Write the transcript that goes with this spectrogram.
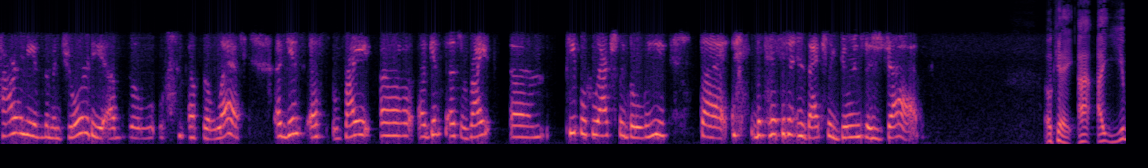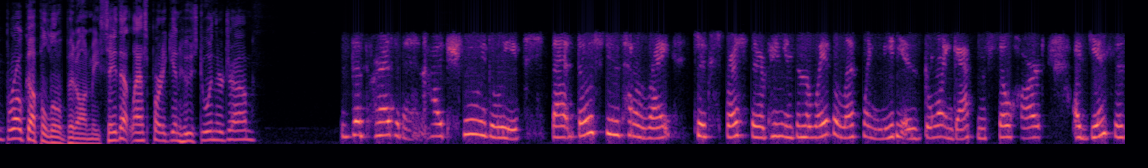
tyranny of the majority of the of the left against us right uh, against us right um, people who actually believe that the president is actually doing his job. Okay, I, I, you broke up a little bit on me. Say that last part again. Who's doing their job? The president. I truly believe that those students had a right to express their opinions, and the way the left wing media is going gapping so hard against this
